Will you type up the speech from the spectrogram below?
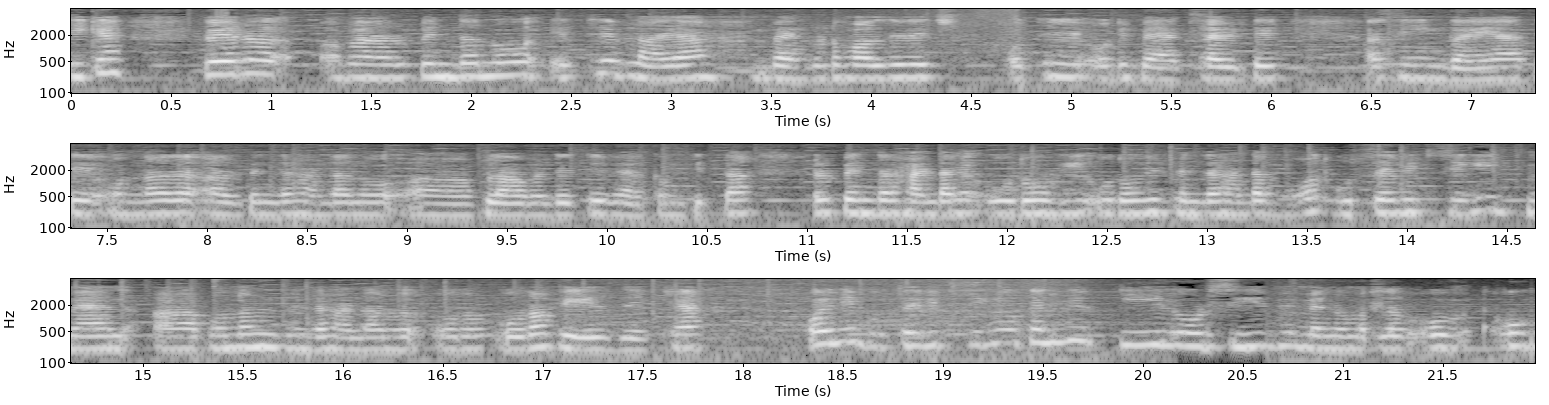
ਠੀਕ ਹੈ? ਫਿਰ ਅਹ, ਰੁਪਿੰਦਰ ਨੂੰ ਇੱਥੇ ਬੁਲਾਇਆ ਬੈਂਕਟ ਹਾਲ ਦੇ ਵਿੱਚ। ਉੱਥੇ ਉਹਦੀ ਬੈਕ ਸਾਈਡ ਤੇ ਅਸੀਂ ਗਏ ਆ ਤੇ ਉਹਨਾਂ ਦਾ ਰੁਪਿੰਦਰ ਹਾਂਡਾ ਨੂੰ ਫਲਾਵਰ ਦੇ ਵੈਲਕਮ ਕੀਤਾ। ਰੁਪਿੰਦਰ ਹਾਂਡਾ ਨੇ ਉਦੋਂ ਵੀ ਉਦੋਂ ਵੀ ਰੁਪਿੰਦਰ ਹਾਂਡਾ ਬਹੁਤ ਗੁੱਸੇ ਵਿੱਚ ਸੀਗੀ। ਮੈਂ ਆਪ ਉਹਨਾਂ ਨੂੰ ਰੁਪਿੰਦਰ ਹਾਂਡਾ ਨੂੰ ਉਦੋਂ ਉਹਦਾ ਫੇਸ ਦੇਖਿਆ। ਉਹ ਇੰਨੀ ਗੁੱਸੇ ਵਿੱਚ ਸੀਗੀ। ਉਹ ਕਹਿੰਦੀ ਵੀ ਕੀ ਲੋੜ ਸੀ? ਵੀ ਮੈਨੂੰ ਮਤਲਬ ਉਹ ਉਹ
